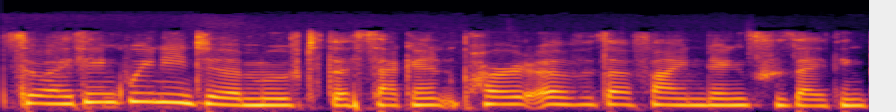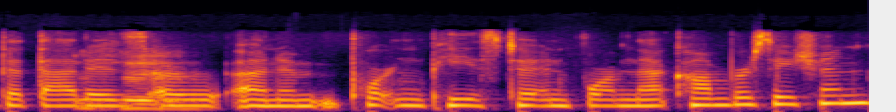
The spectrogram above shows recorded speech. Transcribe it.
So I think we need to move to the second part of the findings because I think that that mm-hmm. is a, an important piece to inform that conversation.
